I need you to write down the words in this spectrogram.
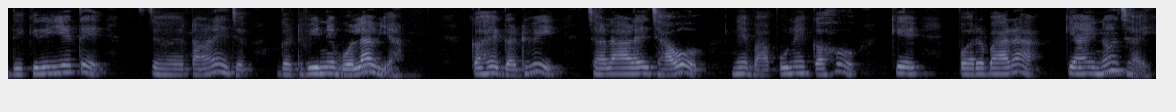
દીકરીએ તે ટાણે જ ગઢવીને બોલાવ્યા. કહે ગઢવી, ચલાળે જાઓ. ને બાપુને કહો કે, પરબારા ક્યાંય ન જાય.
